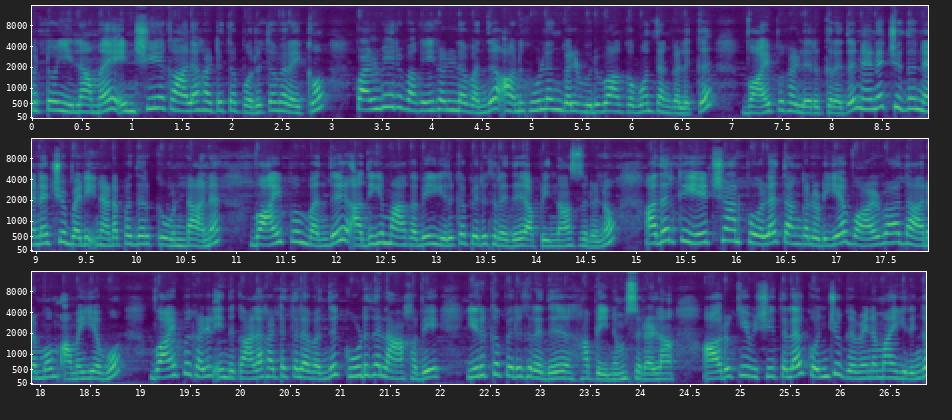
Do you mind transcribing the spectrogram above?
மட்டும் இல்லாமல் இன்றைய காலகட்டத்தை பொறுத்த வரைக்கும் பல்வேறு வகைகளில் வந்து அனுகூலங்கள் உருவாகவும் தங்களுக்கு வாய்ப்புகள் இருக்கிறது. நினைச்சது நினைச்சபடி நடப்பதற்கு உண்டான வாய்ப்பும் வந்து அதிகமாகவே இருக்க பெறுகிறது அப்படின்னு தான் சொல்லணும். அதற்கு ஏற்றாற் போல தங்களுடைய வாழ்வாதாரமும் அமையவும் வாய்ப்புகள் இந்த காலகட்டத்தில் வந்து கூடுதலாகவே இருக்க பெறுகிறது அப்படின்னும் சொல்லலாம். ஆரோக்கிய விஷயத்தில் கொஞ்சம் கவனமாக இருங்க.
